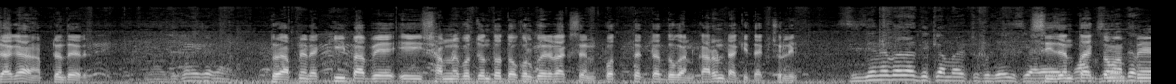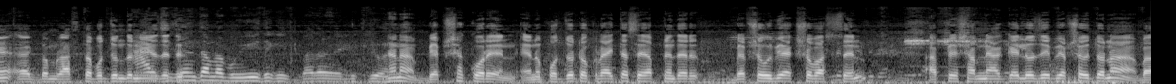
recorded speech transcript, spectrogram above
জায়গা আপনাদের? তো আপনারা কীভাবে এই সামনে পর্যন্ত দখল করে রাখছেন প্রত্যেকটা দোকান? কারণটা কি অ্যাকচুয়ালি সিজনের বাজার দেখে আমরা একটু সিজন তো একদম আপনি একদম রাস্তা পর্যন্ত নিয়ে যেতে। season তো আমরা থাকি বাজারে বিক্রি হয়। না না ব্যবসা করেন। এন পর্যটকরা আইতাছে আপনাদের ব্যবসা হইবে একশো পার্সেন্ট আপনি সামনে আগাইলেও যে ব্যবসা হইতো না বা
